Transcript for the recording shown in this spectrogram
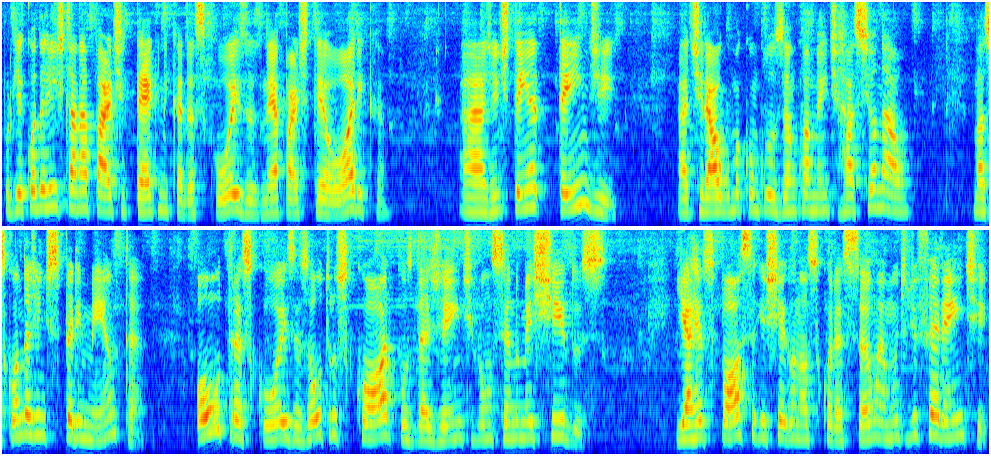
Porque quando a gente está na parte técnica das coisas, né, a parte teórica, a gente tem, tende a tirar alguma conclusão com a mente racional. Mas quando a gente experimenta, outras coisas, outros corpos da gente vão sendo mexidos. E a resposta que chega ao nosso coração é muito diferente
